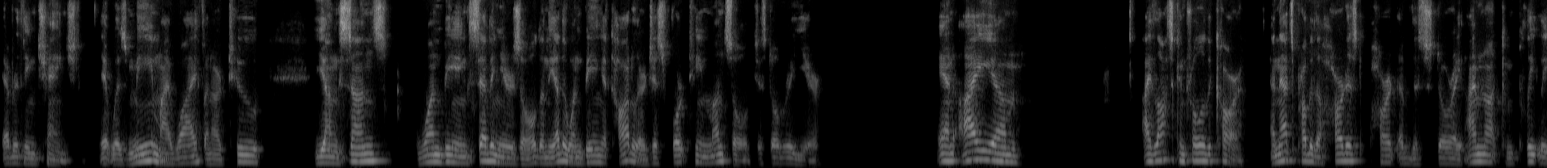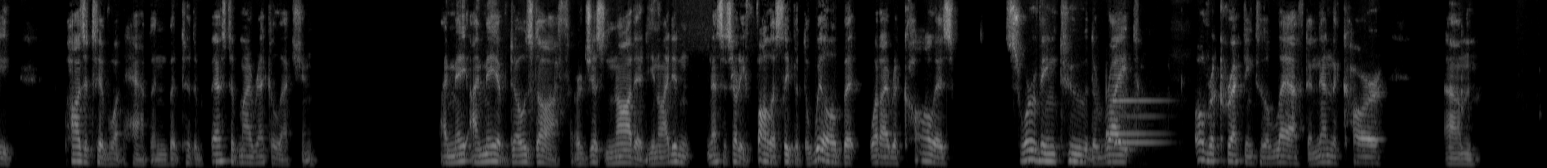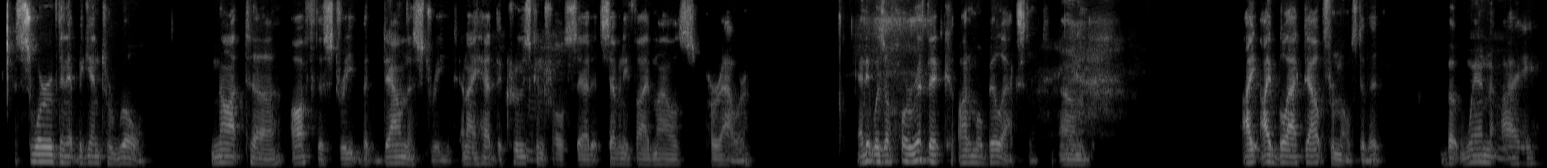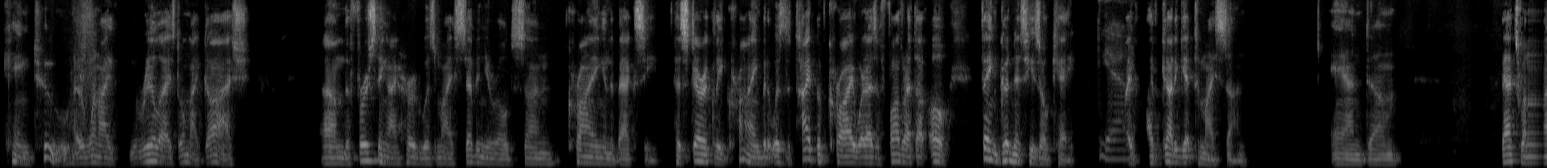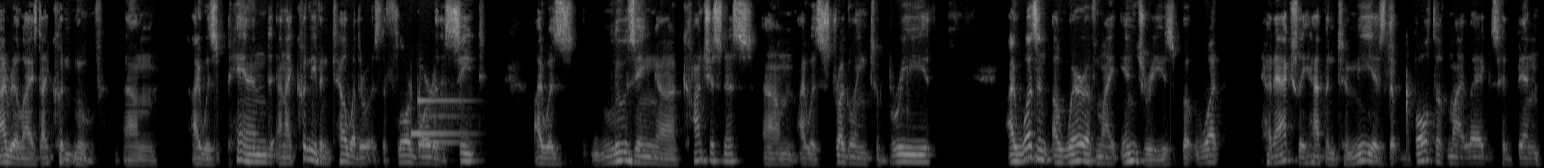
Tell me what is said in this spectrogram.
everything changed. It was me, my wife, and our two young sons, one being seven years old and the other one being a toddler, just 14 months old, just over a year. And I, um, I lost control of the car. And that's probably the hardest part of the story. I'm not completely positive what happened, but to the best of my recollection, I may I may have dozed off or just nodded. You know, I didn't necessarily fall asleep at the wheel, but what I recall is swerving to the right, overcorrecting to the left, and then the car um, swerved and it began to roll, not uh, off the street but down the street. And I had the cruise mm. control set at 75 miles per hour, and it was a horrific automobile accident. Um, I, I blacked out for most of it. But when mm-hmm. I came to, or when I realized, oh my gosh, um, the first thing I heard was my seven year old son crying in the back seat, hysterically crying. But it was the type of cry where, as a father, I thought, oh, thank goodness he's okay. Yeah. I've, I've got to get to my son. And um, that's when I realized I couldn't move. Um, I was pinned, and I couldn't even tell whether it was the floorboard or the seat. I was losing uh, consciousness. Um, I was struggling to breathe. I wasn't aware of my injuries, but what had actually happened to me is that both of my legs had been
